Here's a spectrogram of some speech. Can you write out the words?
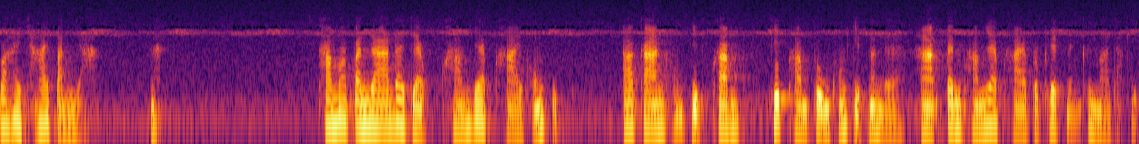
ว่าให้ใช้ปัญญา คำว่าปัญญาได้แก่ความแยบคายของจิต อาการของจิตความคิดความปรุงของจิตนั่นแหละหากเป็นความแยบคายประเภทหนึ่งขึ้นมาจากจิต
